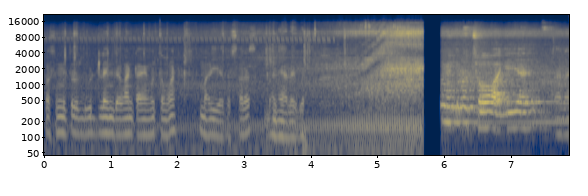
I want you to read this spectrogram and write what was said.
પછી મિત્રો દૂધ લઈને જવાનો ટાઈમ તમને મળીએ તો સરસ. બન્યા રહેજો. મિત્રો છ વાગી ગયા છે અને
